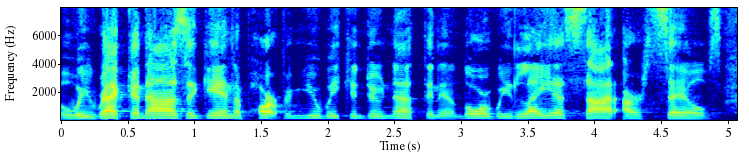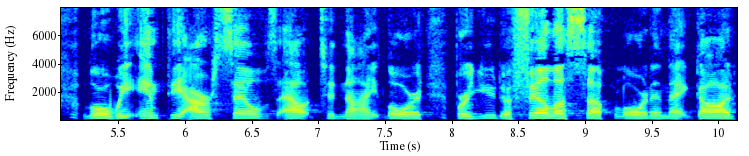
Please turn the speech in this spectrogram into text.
We recognize again, apart from you, we can do nothing. And Lord, we lay aside ourselves. Lord, we empty ourselves out tonight, Lord, for you to fill us up, Lord, and that God,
